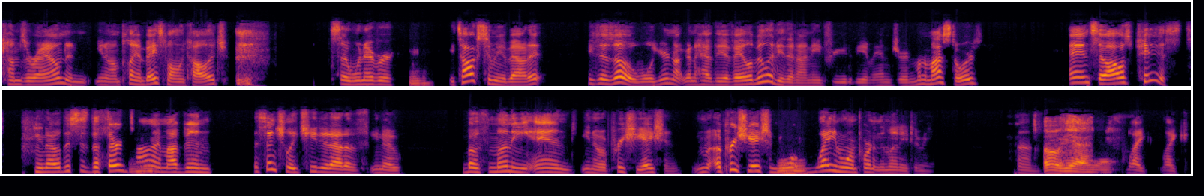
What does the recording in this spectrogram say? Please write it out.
comes around, and you know, I'm playing baseball in college. so whenever Mhm. he talks to me about it, he says, "Oh, well, you're not going to have the availability that I need for you to be a manager in one of my stores." And so I was pissed. You know, this is the 3rd Mhm. time I've been essentially cheated out of, you know, both money and, you know, appreciation. Appreciation more, way more important than money to me. Um, Oh yeah, yeah. like like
